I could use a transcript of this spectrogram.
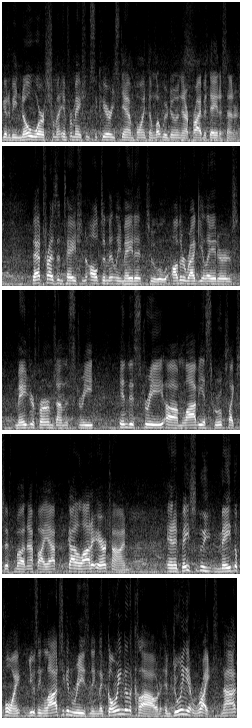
going to be no worse from an information security standpoint than what we're doing in our private data centers. That presentation ultimately made it to other regulators, major firms on the street, industry um, lobbyist groups like SIFMA and FIF got a lot of airtime, and it basically made the point, using logic and reasoning, that going to the cloud and doing it right, not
